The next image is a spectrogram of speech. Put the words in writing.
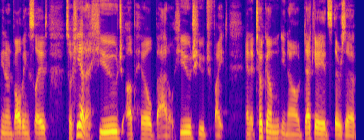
you know involving slaves. So he had a huge uphill battle, huge huge fight, and it took him you know decades. There's a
